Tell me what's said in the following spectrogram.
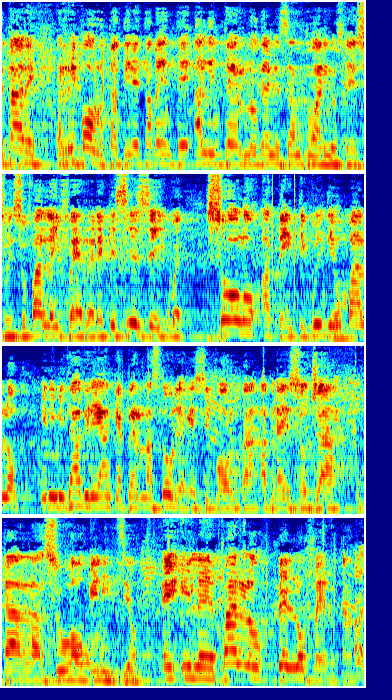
interpretare riporta direttamente all'interno del santuario stesso, il Suballe Ferrere che si esegue solo a tetti, quindi è un ballo inimitabile anche per la storia che si porta appresso già dal suo inizio. È il ballo dell'offerta,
